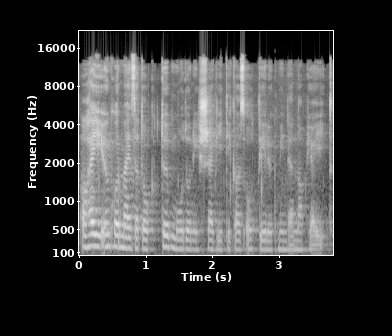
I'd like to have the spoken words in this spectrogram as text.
A helyi önkormányzatok több módon is segítik az ott élők mindennapjait.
